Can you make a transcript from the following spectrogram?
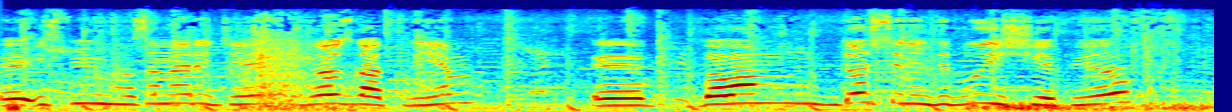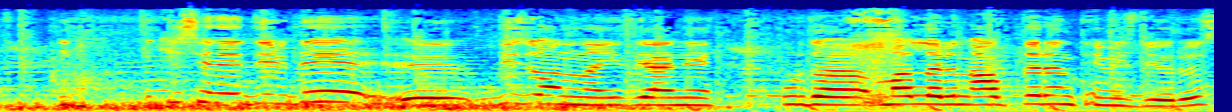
Ee, ismim Hasan Arıcı, Yozgatlıyım. Ee, babam 4 senedir bu işi yapıyor. 2 senedir de e, biz onlayız yani burada malların altlarını temizliyoruz.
